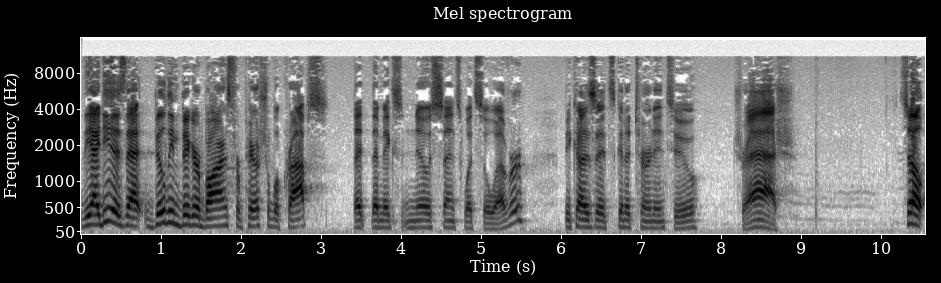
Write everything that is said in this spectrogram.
the idea is that building bigger barns for perishable crops, that, that makes no sense whatsoever because it's going to turn into trash. So,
